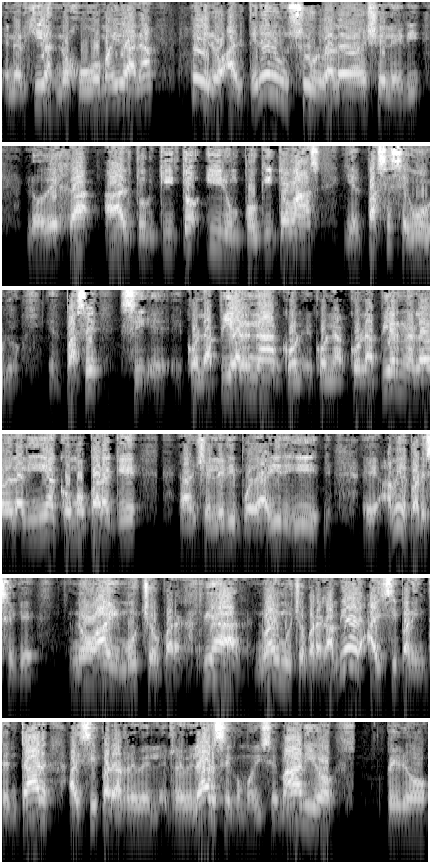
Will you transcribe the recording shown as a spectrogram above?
energías, no jugó Maidana. pero al tener un zurdo al lado de Angeleri, lo deja al turquito ir un poquito más y el pase seguro. El pase sí, eh, con la pierna, con, con, la, con la pierna al lado de la línea, como para que Angeleri pueda ir y eh, a mí me parece que no hay mucho para cambiar, no hay mucho para cambiar, hay sí para intentar, hay sí para revelarse, como dice Mario, pero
